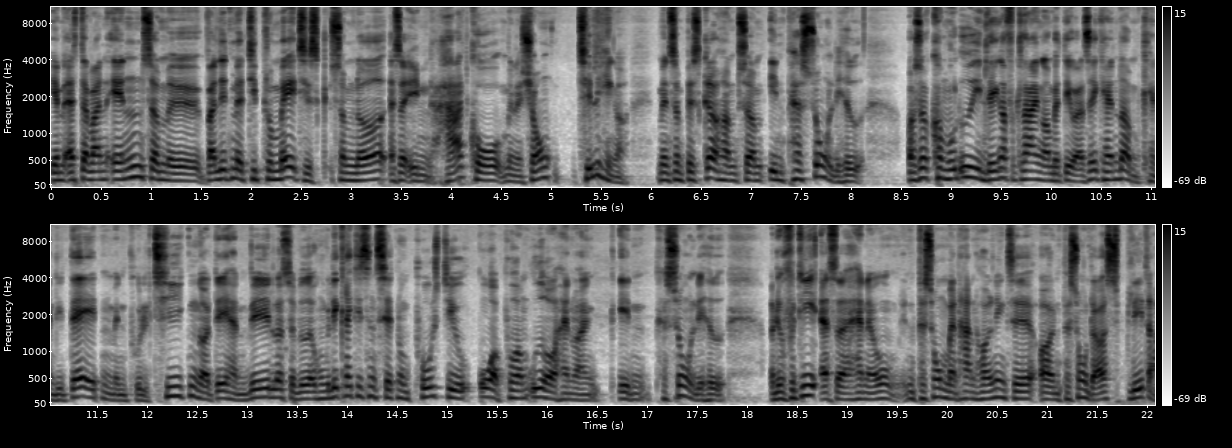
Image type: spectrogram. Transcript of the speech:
Jamen, altså, der var en anden, som øh, var lidt mere diplomatisk, som noget, altså en hardcore Mélenchon tilhænger, men som beskrev ham som en personlighed. Og så kom hun ud i en længere forklaring om, at det jo altså ikke handler om kandidaten, men politikken og det, han vil og så videre. Hun ville ikke rigtig sådan sætte nogle positive ord på ham, udover at han var en, en personlighed. Og det jo fordi, altså, han er jo en person, man har en holdning til, og en person, der også splitter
